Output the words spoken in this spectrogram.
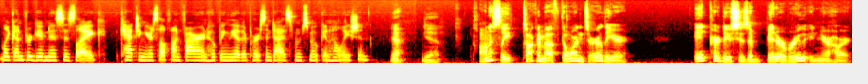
Like unforgiveness is like catching yourself on fire and hoping the other person dies from smoke inhalation. yeah Yeah. honestly talking about thorns earlier it produces a bitter root in your heart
